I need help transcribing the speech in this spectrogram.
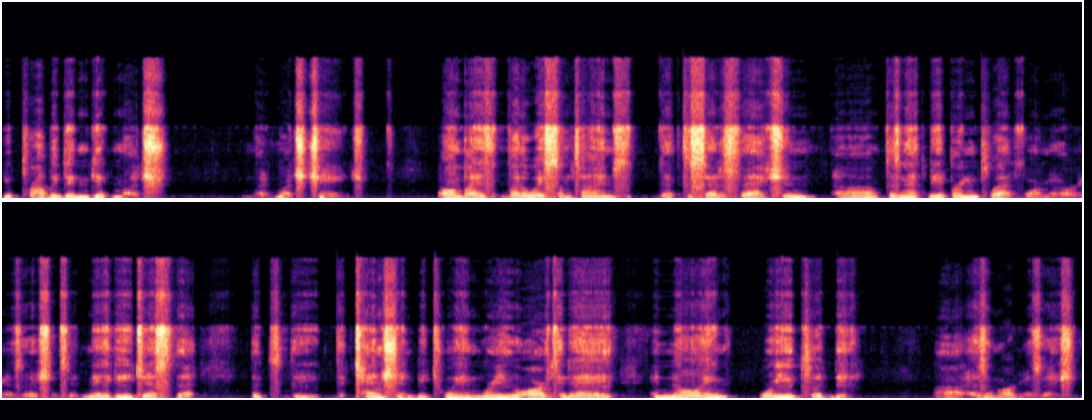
you probably didn't get much much change. Oh, and by, by the way, sometimes that dissatisfaction uh, doesn't have to be a burning platform in organizations. It may be just the, the, the, the tension between where you are today and knowing where you could be uh, as an organization.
